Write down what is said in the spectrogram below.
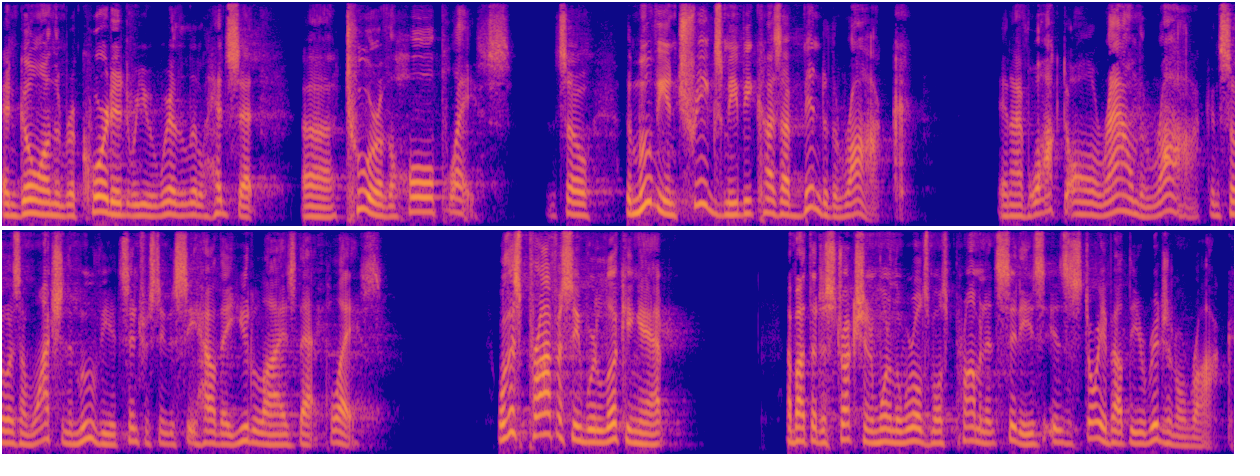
and go on the recorded, where you wear the little headset, uh, tour of the whole place. And so the movie intrigues me because I've been to the rock and I've walked all around the rock. And so as I'm watching the movie, it's interesting to see how they utilize that place. Well, this prophecy we're looking at about the destruction of one of the world's most prominent cities is a story about the original rock.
